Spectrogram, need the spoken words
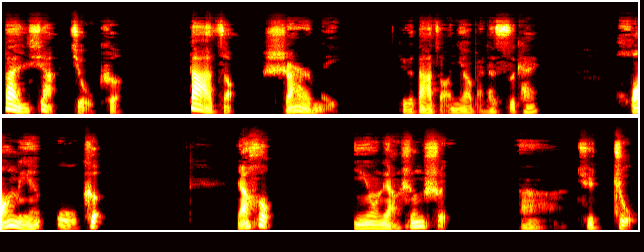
半夏九克，大枣十二枚。这个大枣你要把它撕开，黄连五克。然后你用两升水啊去煮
